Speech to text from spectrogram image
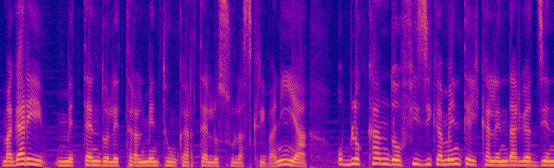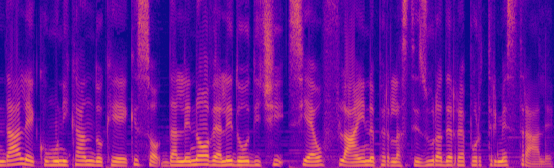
magari mettendo letteralmente un cartello sulla scrivania o bloccando fisicamente il calendario aziendale e comunicando che, che so, dalle 9 alle 12 si è offline per la stesura del report trimestrale.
